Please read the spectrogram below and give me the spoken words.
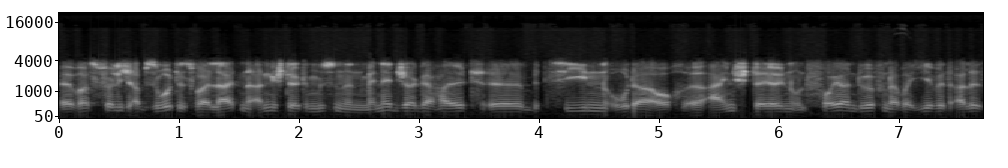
äh, was völlig absurd ist, weil leitende Angestellte müssen ein Managergehalt äh, beziehen oder auch einstellen und feuern dürfen, aber hier wird alles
